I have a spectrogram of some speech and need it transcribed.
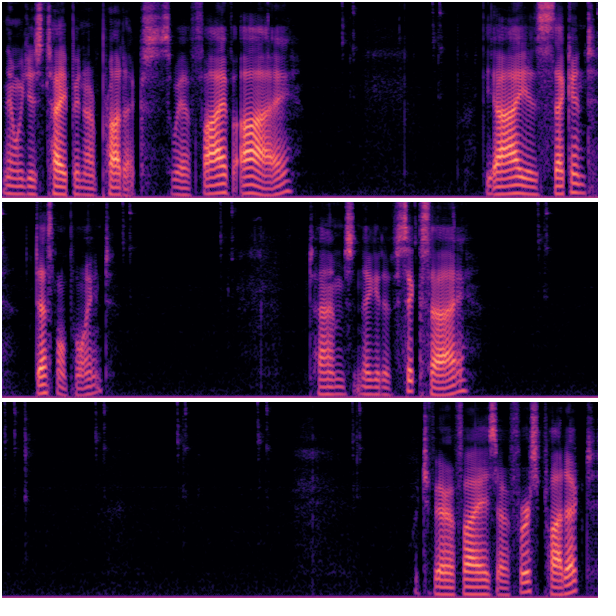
and then we just type in our products. So we have 5i. The i is second decimal point times negative 6i which verifies our first product.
